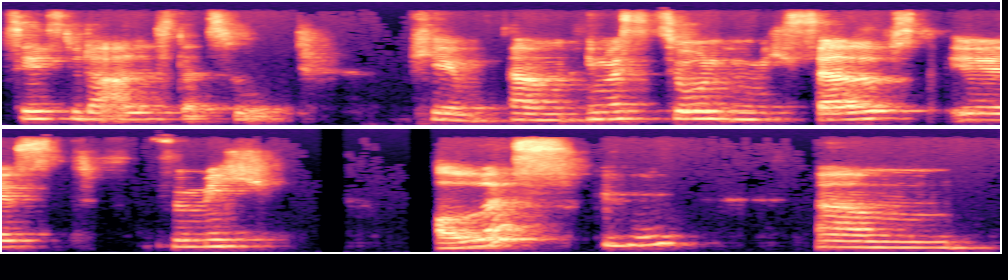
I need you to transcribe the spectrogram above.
zählst du da alles dazu? Okay, ähm, Investition in mich selbst ist für mich alles. Mhm. Ähm,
